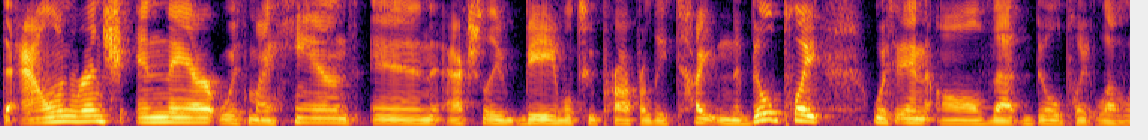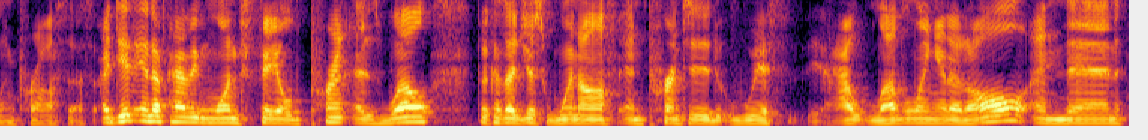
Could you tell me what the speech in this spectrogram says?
the Allen wrench in there with my hands and actually be able to properly tighten the build plate within all that build plate leveling process. I did end up having one failed print as well because I just went off and printed without leveling it at all. And then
